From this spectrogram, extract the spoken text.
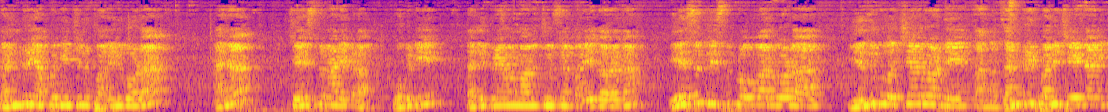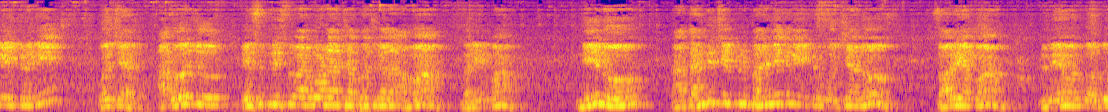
తండ్రి అప్పగించిన పనిని కూడా ఆయన చేస్తున్నాడు ఇక్కడ. ఒకటి తల్లి ప్రేమ మనం చూసాం మరీ త్వరగా యేసుక్రీస్తు ప్రభు వారు కూడా ఎందుకు వచ్చారు అంటే తన తండ్రి పని చేయడానికే ఇక్కడికి వచ్చారు. ఆ రోజు యేసుక్రీస్తు వారు కూడా చెప్పొచ్చు కదా అమ్మా మరి అమ్మా నేను నా తండ్రి చెప్పిన పని మీద నేను ఇక్కడికి వచ్చాను. సారీ అమ్మా నువ్వేమనుకోవద్దు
